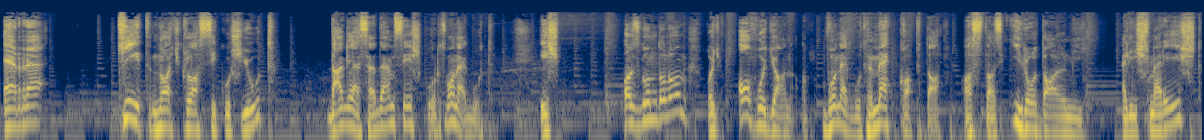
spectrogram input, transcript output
erre két nagy klasszikus jut, Douglas Adams és Kurt Vonnegut. És azt gondolom, hogy ahogyan Vonnegut megkapta azt az irodalmi elismerést,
